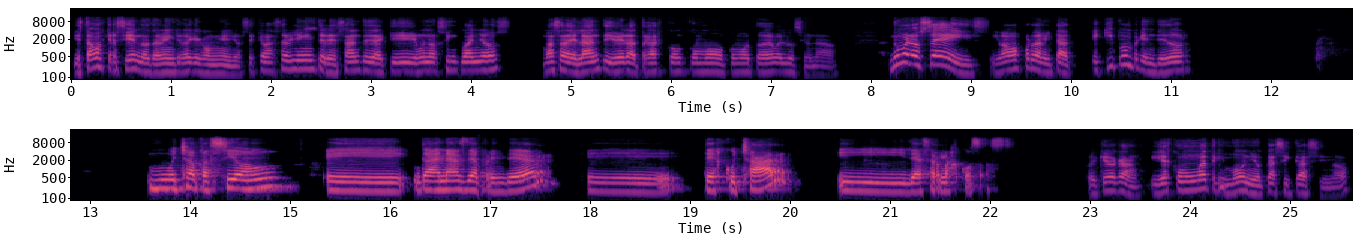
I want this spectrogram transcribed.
Y estamos creciendo también, creo que con ellos. Es que va a ser bien interesante de aquí unos cinco años más adelante y ver atrás con cómo, cómo todo ha evolucionado. Número 6, y vamos por la mitad. Equipo emprendedor. Mucha pasión, eh, ganas de aprender, eh, de escuchar y de hacer las cosas. Oye, qué bacán. Y es como un matrimonio, casi, casi, ¿no?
